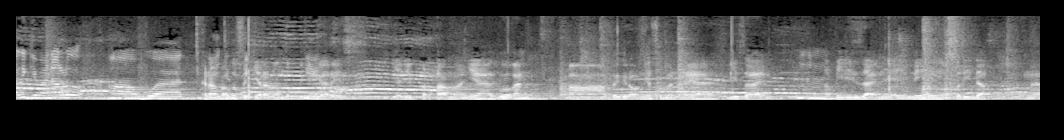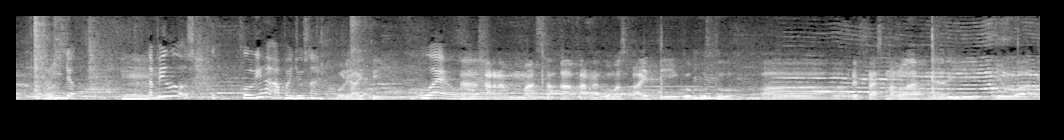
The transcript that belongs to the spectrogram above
Kali gimana lu uh, buat Kenapa agency? kepikiran untuk bikin Iya. garis? Jadi pertamanya gue kan uh, backgroundnya sebenarnya desain, tapi desainnya ini otodidak. Nah, terus Otodidak. Hmm. Tapi lu ku- kuliah apa jurusannya? kuliah IT. Wow. Nah, iya. karena masa uh, karena gue masuk IT, gue butuh uh, refreshment lah dari di luar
